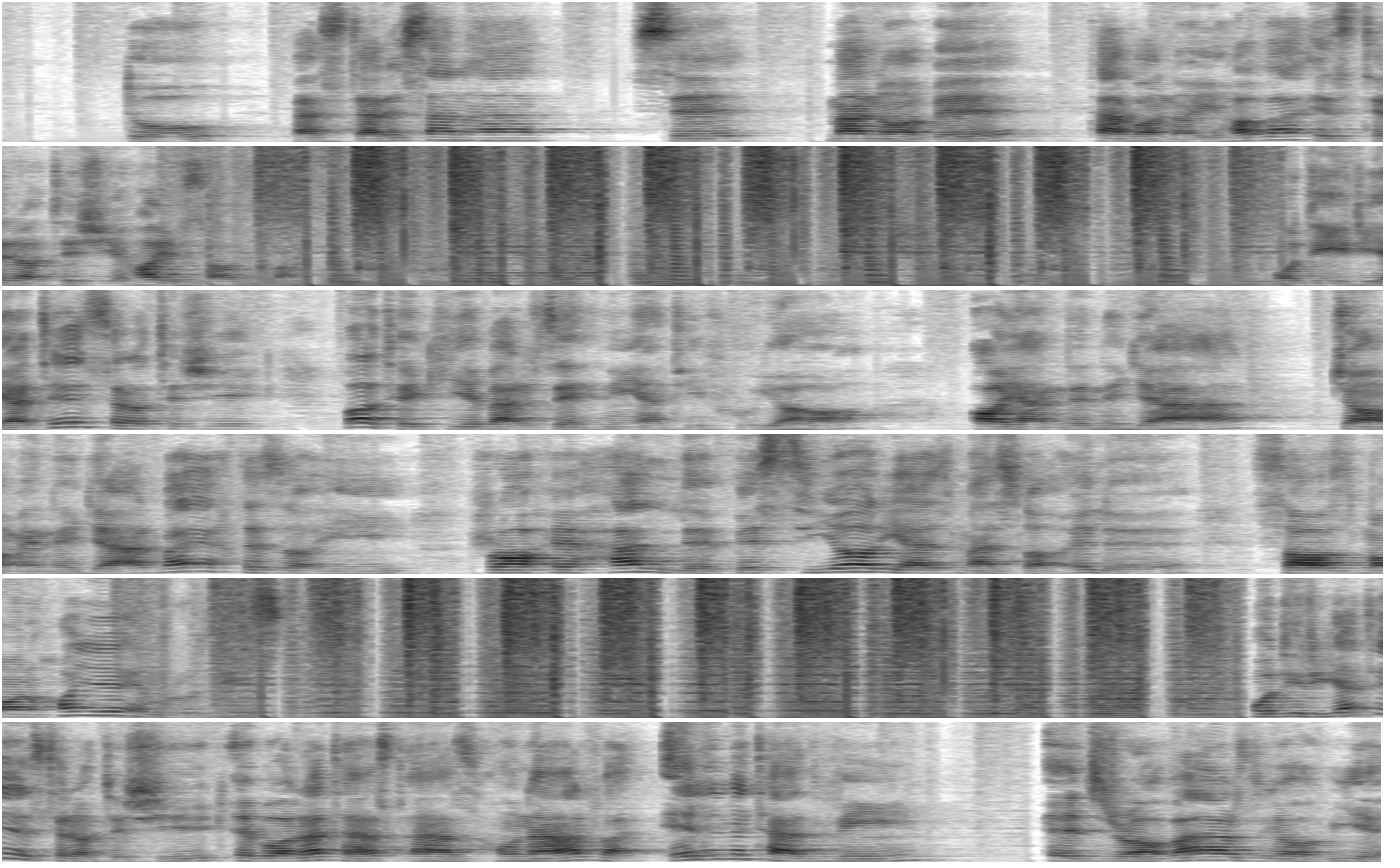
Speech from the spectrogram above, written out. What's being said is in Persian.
دو بستر صنعت سه منابع توانایی ها و استراتژی های سازمان مدیریت استراتژیک با تکیه بر ذهنیتی پویا آینده نگر جامعه نگر و اقتضایی راه حل بسیاری از مسائل سازمان های امروزی است. مدیریت استراتژیک عبارت است از هنر و علم تدوین اجرا و ارزیابی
